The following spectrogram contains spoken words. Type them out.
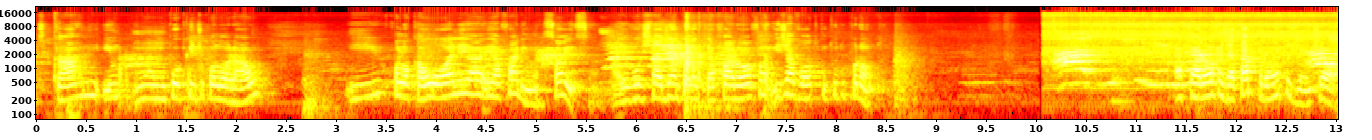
de carne e um, um pouquinho de coloral. E colocar o óleo e a, e a farinha, só isso. Aí eu vou estar adiantando aqui a farofa e já volto com tudo pronto. A farofa já tá pronta, gente, ó. A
